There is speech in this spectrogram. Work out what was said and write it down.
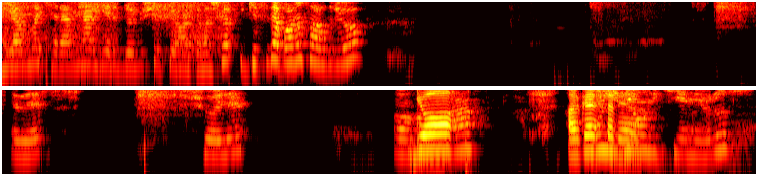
Bir yanda Keremler geri dönüş yapıyor arkadaşlar. İkisi de bana saldırıyor. Evet. Şöyle. Aha. Ya. Arkadaşlar 17'ye ya. 12 yeniyoruz.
